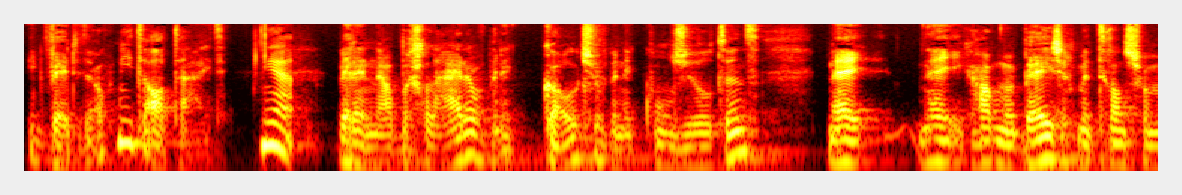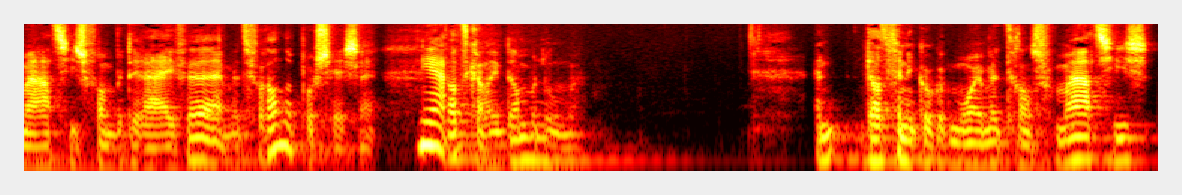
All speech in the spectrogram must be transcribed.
ik weet het ook niet altijd. Ja. Ben ik nou begeleider of ben ik coach of ben ik consultant? Nee, nee, ik hou me bezig met transformaties van bedrijven en met veranderprocessen. Ja. Dat kan ik dan benoemen. En dat vind ik ook het mooie met transformaties.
